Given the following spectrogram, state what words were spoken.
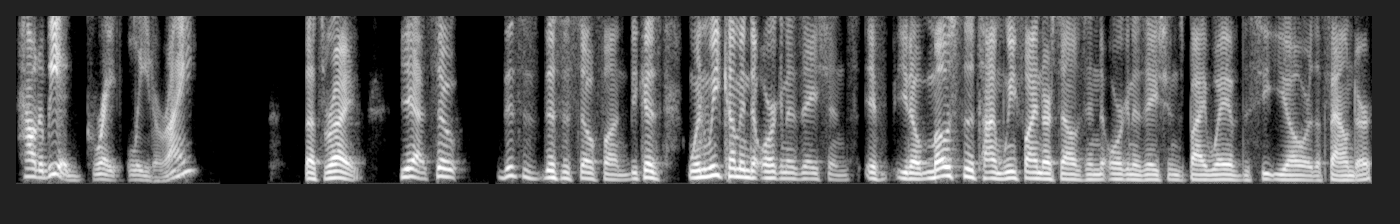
how to be a great leader, right? That's right. Yeah. So this is this is so fun because when we come into organizations, if you know, most of the time we find ourselves in organizations by way of the CEO or the founder,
